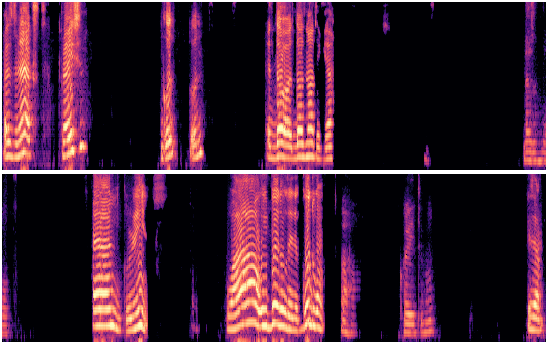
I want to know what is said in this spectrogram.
What is the next creation? Good, good. It do, does nothing, yeah. Doesn't work. And green. Wow, we built it a good one. Uh-huh. Great, no? Is um,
